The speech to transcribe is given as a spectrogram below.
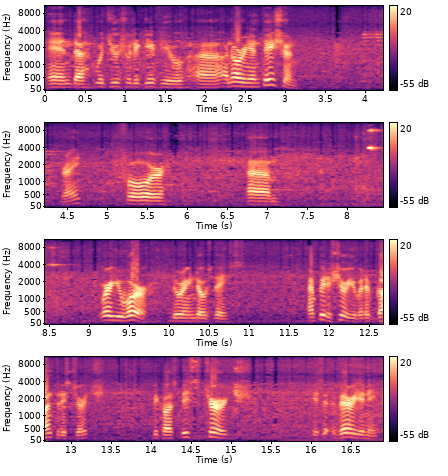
and uh, would usually give you uh, an orientation, right, for um, where you were during those days. I'm pretty sure you would have gone to this church because this church is very unique.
